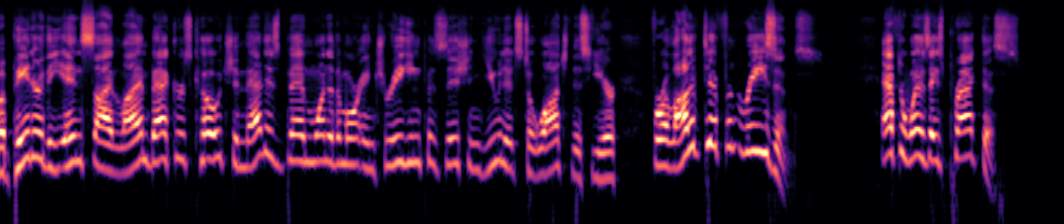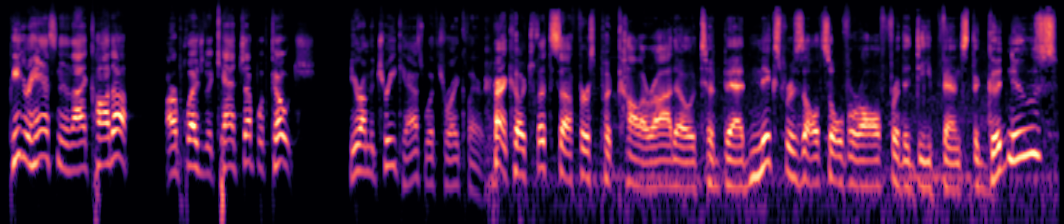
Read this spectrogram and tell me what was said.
But Peter, the inside linebackers coach, and that has been one of the more intriguing position units to watch this year for a lot of different reasons. After Wednesday's practice, Peter Hansen and I caught up. Our pleasure to catch up with Coach here on the TreeCast with Troy Clardy. All right, Coach, let's uh, first put Colorado to bed. Mixed results overall for the defense. The good news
